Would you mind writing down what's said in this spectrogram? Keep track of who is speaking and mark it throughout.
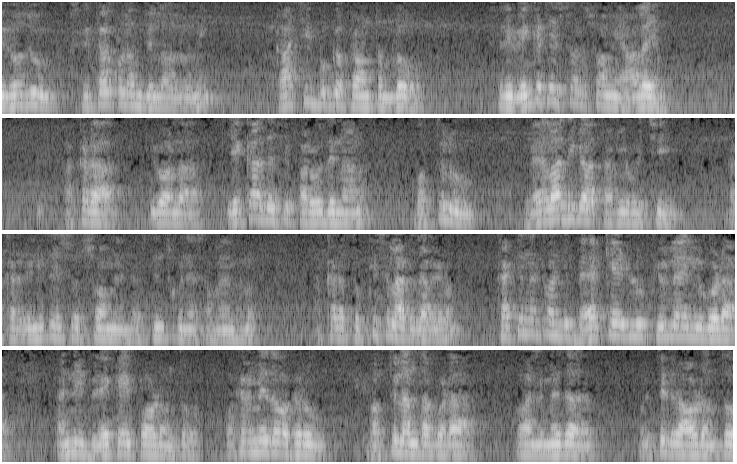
Speaker 1: ఈరోజు శ్రీకాకుళం జిల్లాలోని కాశీబుగ్గ ప్రాంతంలో శ్రీ వెంకటేశ్వర స్వామి ఆలయం. అక్కడ ఇవాళ ఏకాదశి పర్వదినాన భక్తులు వేలాదిగా తరలివచ్చి అక్కడ వెంకటేశ్వర స్వామిని దర్శించుకునే సమయంలో అక్కడ తొక్కిసలాట జరగడం కట్టినటువంటి బ్యారికేడ్లు క్యూ లైన్లు కూడా అన్ని బ్రేక్ అయిపోవడంతో ఒకరి మీద ఒకరు భక్తులంతా కూడా వాళ్ళ మీద ఒత్తిడి రావడంతో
